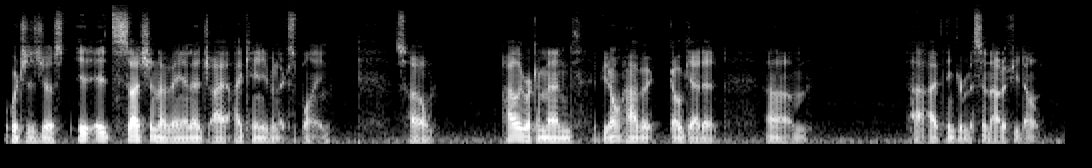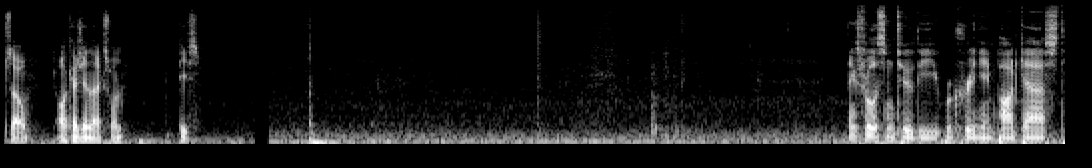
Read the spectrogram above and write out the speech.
which is just, it, it's such an advantage I, I can't even explain. So, highly recommend if you don't have it, go get it. Um, I think you're missing out if you don't. So, I'll catch you in the next one. Peace. Thanks for listening to the Recruiting Game podcast.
